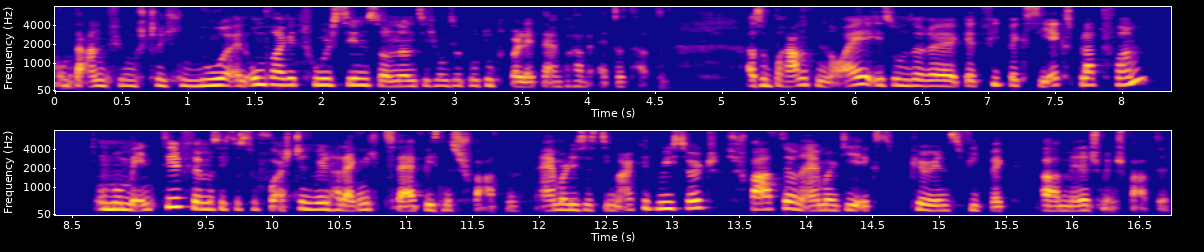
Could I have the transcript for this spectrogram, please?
unter Anführungsstrichen nur ein Umfragetool sind, sondern sich unsere Produktpalette einfach erweitert hat. Also brandneu ist unsere Get Feedback CX Plattform. Und Momentive, wenn man sich das so vorstellen will, hat eigentlich zwei Business-Sparten. Einmal ist es die Market Research Sparte und einmal die Experience Feedback äh, Management Sparte.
